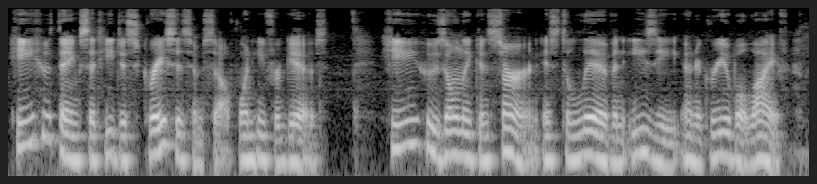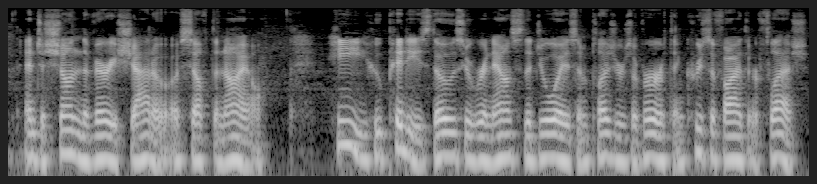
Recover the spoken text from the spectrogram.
He who thinks that he disgraces himself when he forgives, he whose only concern is to live an easy and agreeable life and to shun the very shadow of self denial, he who pities those who renounce the joys and pleasures of earth and crucify their flesh,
